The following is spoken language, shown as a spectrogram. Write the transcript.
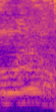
Solo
